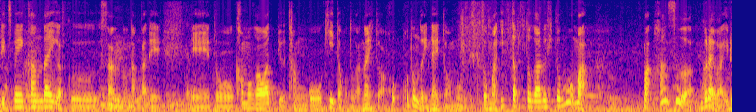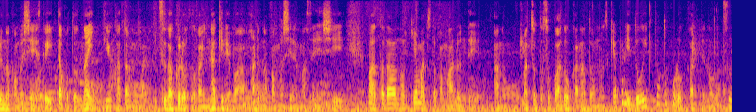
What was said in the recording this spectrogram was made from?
立命館大学さんの中で、えー、と鴨川っていう単語を聞いたことがない人はほほとんどいないとは思うんですけど、まあ、行ったことがある人もまあまあ、半数ぐらいはいるのかもしれないですけど行ったことないっていう方も通学路とかになければあるのかもしれませんし、まあ、ただあの木屋町とかもあるんであの、まあ、ちょっとそこはどうかなと思うんですけどやっぱりどういったところかっていうのをつ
